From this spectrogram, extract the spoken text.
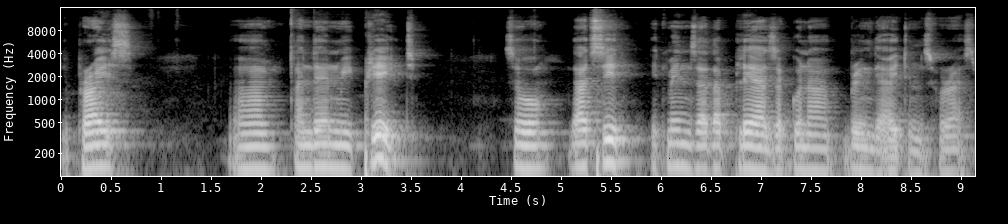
the price um, and then we create. So that's it. It means other players are gonna bring the items for us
